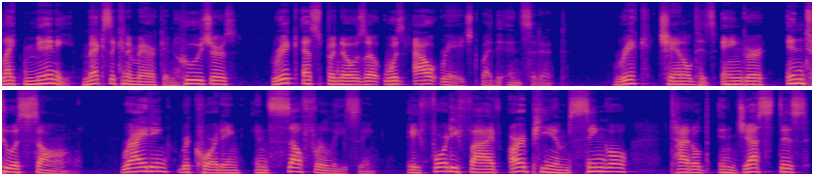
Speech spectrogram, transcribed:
Like many Mexican American Hoosiers, Rick Espinoza was outraged by the incident. Rick channeled his anger into a song, writing, recording, and self releasing a 45 RPM single titled Injustice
